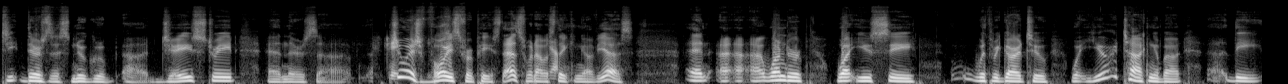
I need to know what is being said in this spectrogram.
D- there's this new group, uh, J Street, and there's uh, Jewish Voice for Peace. That's what I was Yeah. thinking of. Yes, and I, I wonder what you see with regard to what you're talking about, uh, the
